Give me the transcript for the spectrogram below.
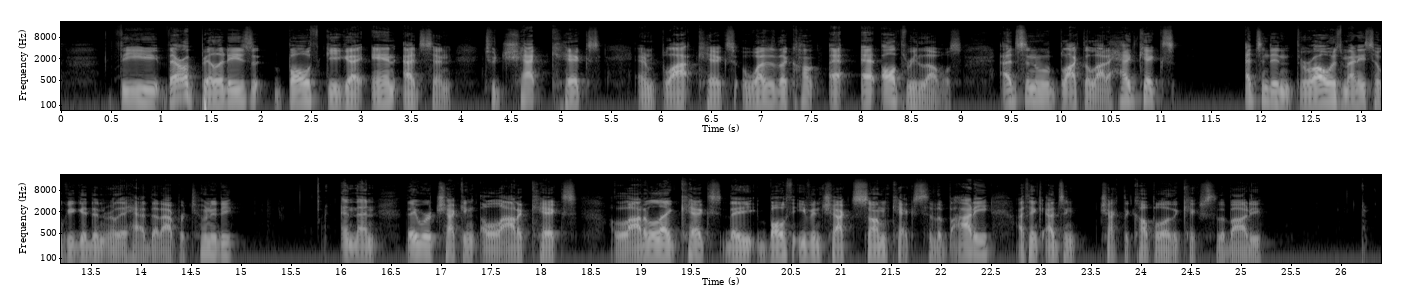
the their abilities, both Giga and Edson, to check kicks and block kicks, whether they come at, at all three levels. Edson blocked a lot of head kicks. Edson didn't throw as many, so Giga didn't really have that opportunity. And then they were checking a lot of kicks, a lot of leg kicks. They both even checked some kicks to the body. I think Edson checked a couple of the kicks to the body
